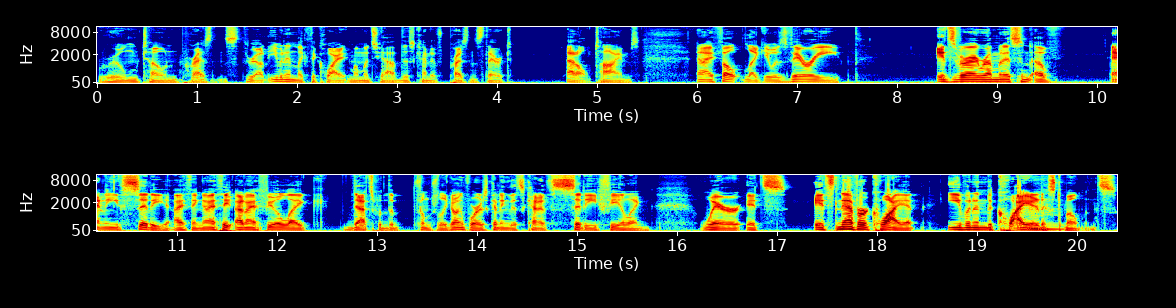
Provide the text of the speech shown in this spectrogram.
room tone presence throughout. Even in like the quiet moments, you have this kind of presence there t at all times. And I felt like it was very, it's very reminiscent of any city. I think, and I think, and I feel like that's what the film's really going for is getting this kind of city feeling, where it's it's never quiet, even in the quietest mm-hmm. moments.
